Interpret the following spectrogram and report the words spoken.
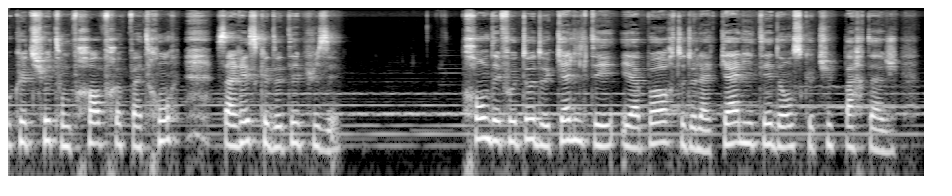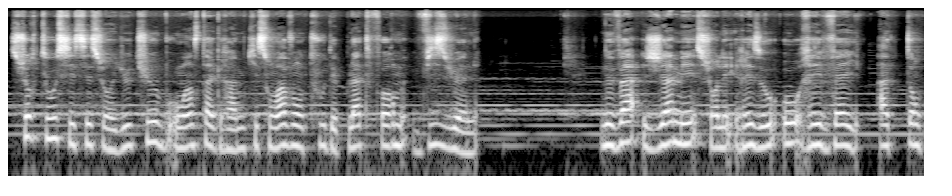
ou que tu es ton propre patron, ça risque de t'épuiser. Prends des photos de qualité et apporte de la qualité dans ce que tu partages, surtout si c'est sur YouTube ou Instagram qui sont avant tout des plateformes visuelles. Ne va jamais sur les réseaux au réveil, attends.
